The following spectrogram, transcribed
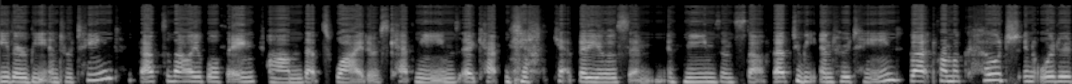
either be entertained. That's a valuable thing. Um, that's why there's cat memes, uh, cat yeah, cat videos and, and memes and stuff. That to be entertained. But from a coach, in order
